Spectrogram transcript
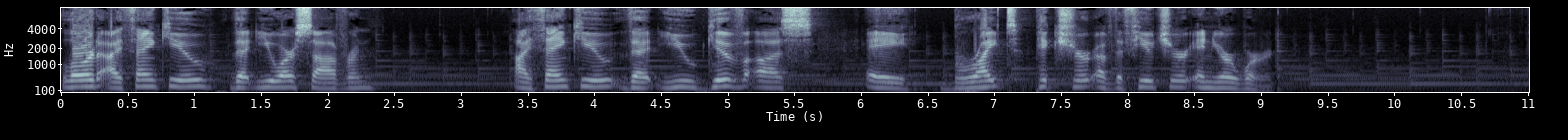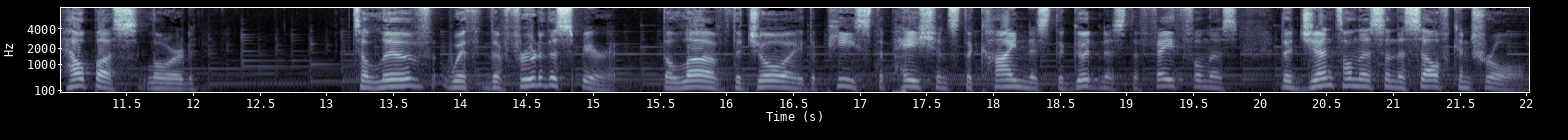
Lord, I thank you that you are sovereign. I thank you that you give us a bright picture of the future in your word. Help us, Lord, to live with the fruit of the Spirit the love, the joy, the peace, the patience, the kindness, the goodness, the faithfulness, the gentleness, and the self control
